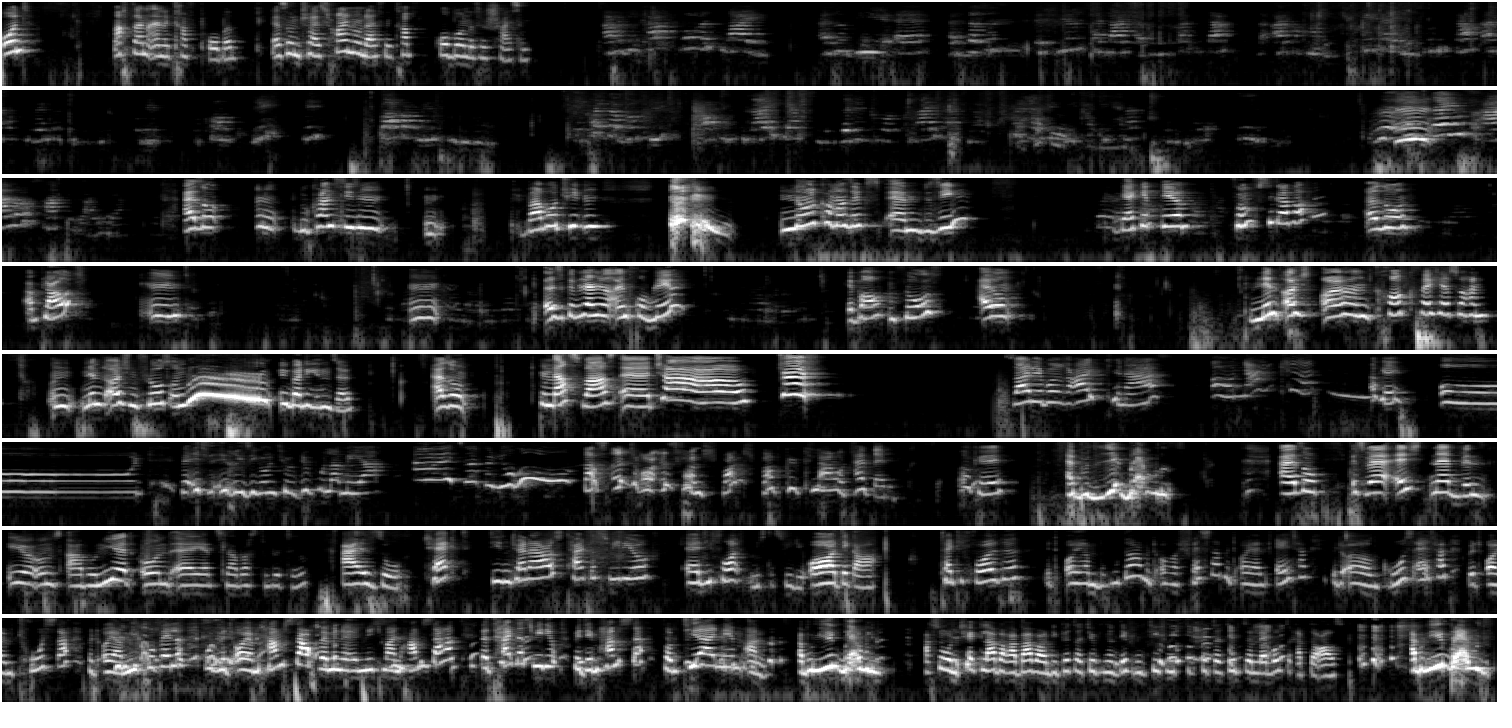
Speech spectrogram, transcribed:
und macht dann eine Kraftprobe. Da ist so ein scheiß Schrein und da ist eine Kraftprobe und das ist scheiße. Aber die Kraftprobe ist leicht. Also die, äh, also das ist, das Spiel ist halt leicht. Also du kannst ganz einfach machen. Geht dahin, du tust ganz einfach die Wände zu besiegen und ihr bekommt richtig Baba-mäßig Loot. Ihr könnt da wirklich auch mit drei Herzen, wenn ihr nur drei Herzen habt, könnt ihr irgendwie die Herzen so easy. Übrigens, alles hat drei Herzen. Also, du kannst diesen Babo-Typen 0,6 ähm, besiegen. Der gibt dir 50er Waffen. Also, Applaus. Mm. Mm. Es gibt ja nur ein Problem. Ihr braucht einen Floß. Also, nehmt euch euren Krogfächer zur Hand und nehmt euch einen Floß und über die Insel. Also, das war's. Äh, ciao. Tschüss. Seid ihr bereit, Kinders? Oh nein, Captain. Okay. Und wer ist die riesige und schöne Polar Meer? Eiswürfel, juhu. Das Intro ist von SpongeBob geklaut. Halt deine Fresse. Okay. Also, es wäre echt nett, wenn ihr uns abonniert und äh, jetzt laberst du bitte. Also, checkt diesen Channel aus, teilt das Video, äh, die Folge, nicht das Video, oh, Digga. Teilt die Folge mit eurem Bruder, mit eurer Schwester, mit euren Eltern, mit euren Großeltern, mit eurem Toaster, mit eurer Mikrowelle und mit eurem Hamster, auch wenn ihr nicht mal einen Hamster habt, dann teilt das Video mit dem Hamster vom Tierheim nebenan. Abonnieren. Achso, und checkt Labarababa und die Pizzachips sind definitiv nicht die Pizzachips und der Multiraptor aus. Abonnieren.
